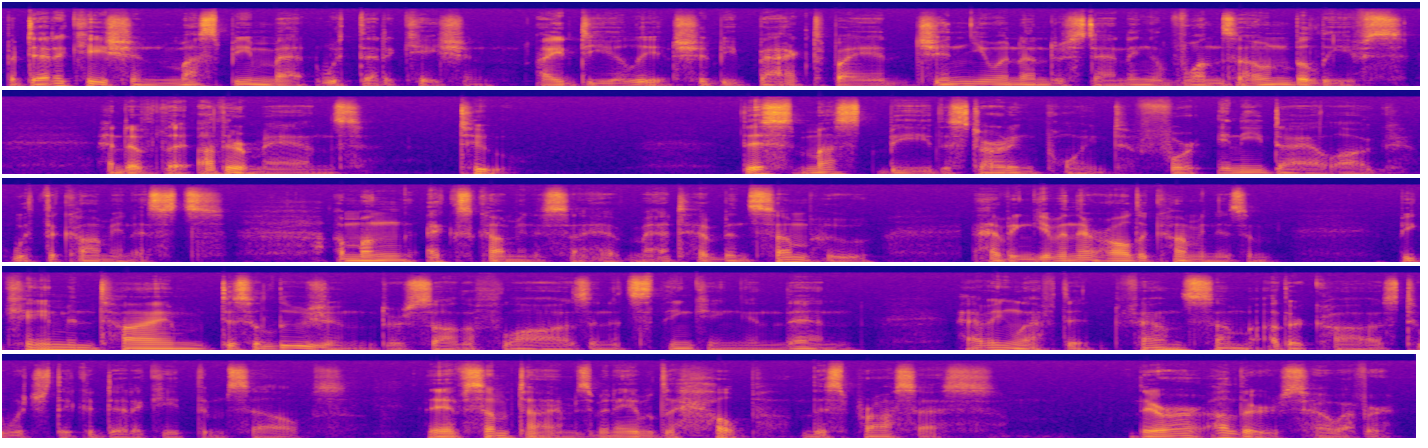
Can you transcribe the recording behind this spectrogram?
But dedication must be met with dedication. Ideally, it should be backed by a genuine understanding of one's own beliefs and of the other man's, too. This must be the starting point for any dialogue with the communists. Among ex communists I have met have been some who, having given their all to communism, became in time disillusioned or saw the flaws in its thinking, and then, having left it, found some other cause to which they could dedicate themselves. They have sometimes been able to help this process. There are others, however,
